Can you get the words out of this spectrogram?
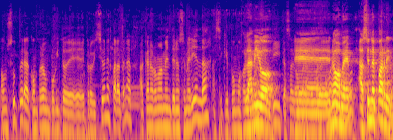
a un súper a comprar un poquito de, de provisiones para tener. Acá normalmente no se merienda, así que podemos... Hola amigo. frutitas, algo para- Eh, para no, comer. me, haciendo sparring.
